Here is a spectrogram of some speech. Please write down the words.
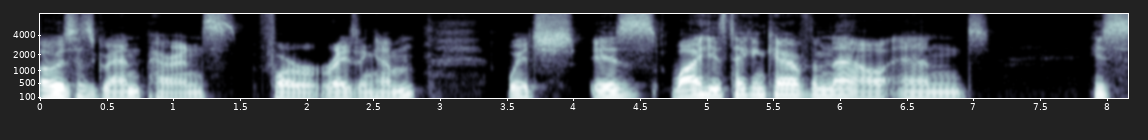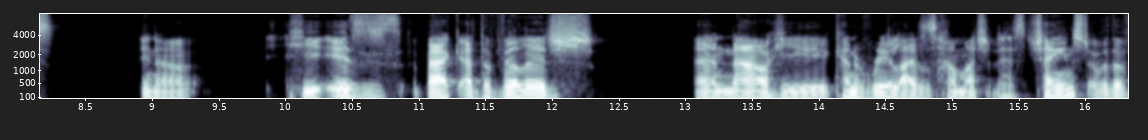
owes his grandparents for raising him which is why he's taking care of them now and he's you know he is back at the village and now he kind of realizes how much it has changed over the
